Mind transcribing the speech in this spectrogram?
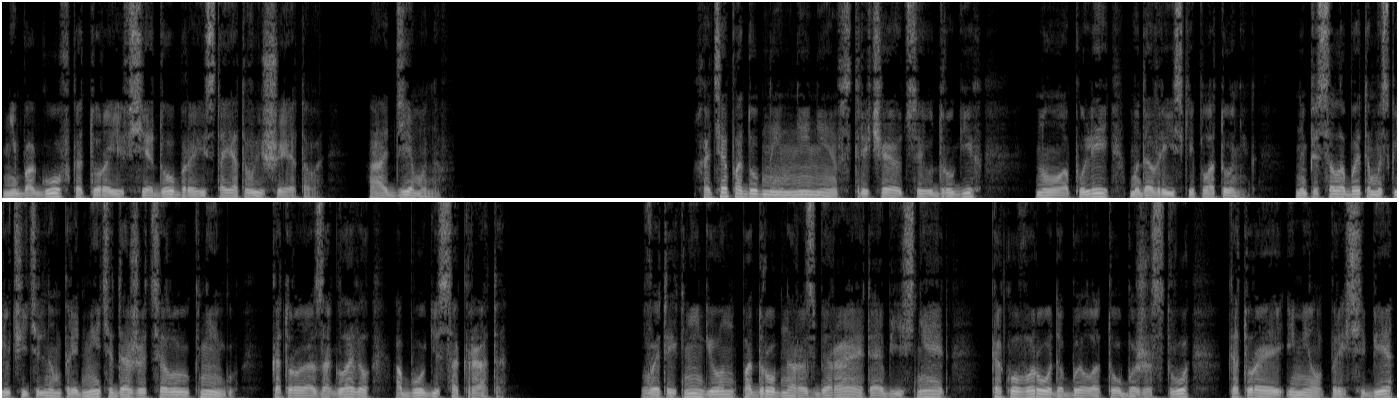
не богов, которые все добрые и стоят выше этого, а демонов. Хотя подобные мнения встречаются и у других, но Апулей, мадаврийский платоник, написал об этом исключительном предмете даже целую книгу, которую озаглавил о боге Сократа – в этой книге он подробно разбирает и объясняет, какого рода было то божество, которое имел при себе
